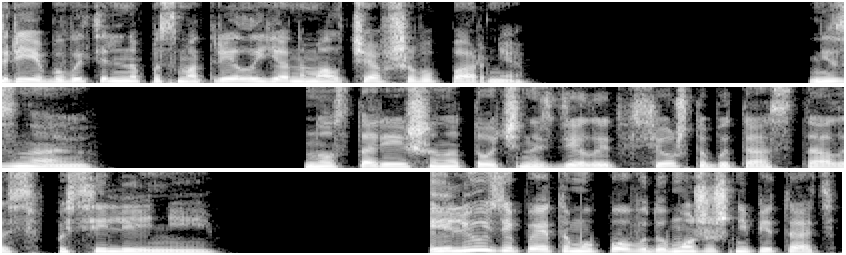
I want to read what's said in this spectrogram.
Требовательно посмотрела я на молчавшего парня. «Не знаю. Но старейшина точно сделает все, чтобы ты осталась в поселении». «Иллюзий по этому поводу можешь не питать»,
